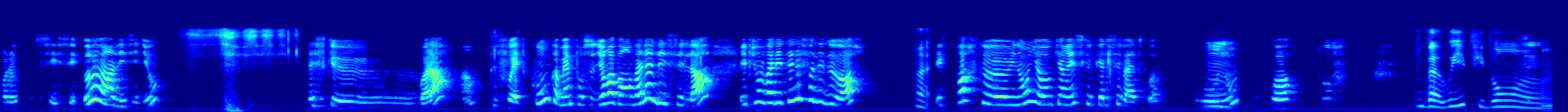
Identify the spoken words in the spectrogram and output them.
pour le coup, c'est c'est eux, hein, les idiots. Parce que, voilà, Hein. Il faut être con quand même pour se dire, ah bah on va la laisser là, et puis on va les téléphoner dehors. Ouais. Et croire que non, il n'y a aucun risque qu'elles s'évadent, quoi. Ou Mm. non, quoi. Ouf. Bah oui, puis bon, euh,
